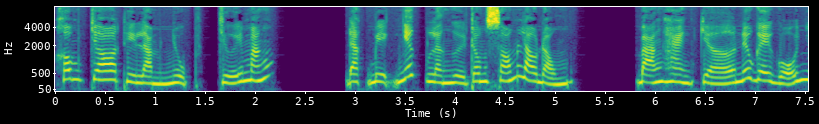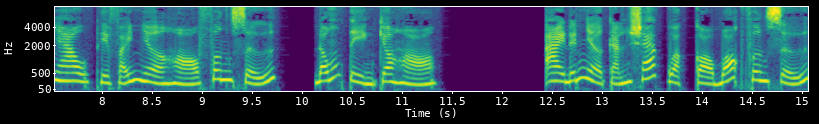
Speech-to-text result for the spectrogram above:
không cho thì làm nhục, chửi mắng. Đặc biệt nhất là người trong xóm lao động. Bạn hàng chợ nếu gây gỗ nhau thì phải nhờ họ phân xử, đóng tiền cho họ. Ai đến nhờ cảnh sát hoặc cò bót phân xử,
